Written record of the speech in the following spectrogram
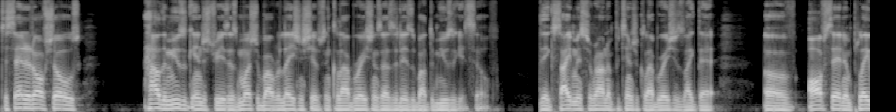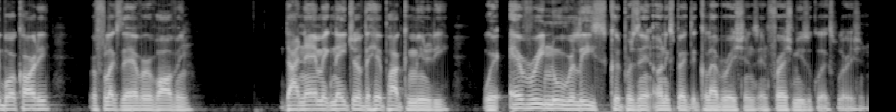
to set it off shows how the music industry is as much about relationships and collaborations as it is about the music itself. The excitement surrounding potential collaborations like that of Offset and Playboi Carti reflects the ever evolving dynamic nature of the hip hop community, where every new release could present unexpected collaborations and fresh musical exploration.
